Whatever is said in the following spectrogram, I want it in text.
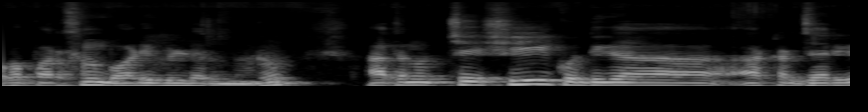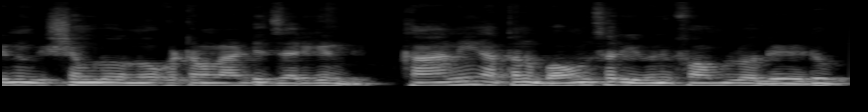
ఒక పర్సన్ బాడీ బిల్డర్ ఉన్నారు. అతను వచ్చేసి కొద్దిగా అక్కడ జరిగిన విషయంలో నూకటం లాంటిది జరిగింది. కానీ అతను బౌన్సర్ యూనిఫామ్లో లేడు.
